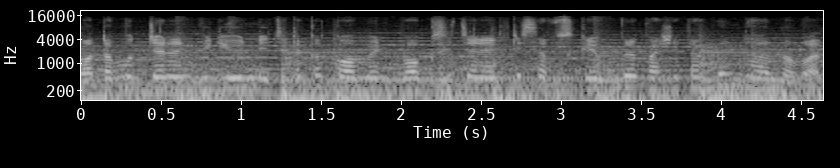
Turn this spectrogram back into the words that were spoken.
মতামত জানান ভিডিওর নিচে থাকা কমেন্ট বক্সে। চ্যানেলটি সাবস্ক্রাইব করে পাশে থাকুন। ধন্যবাদ।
